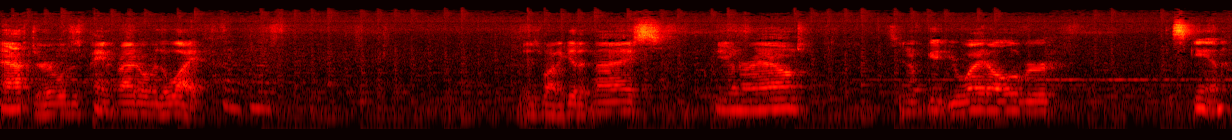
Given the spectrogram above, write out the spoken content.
after. We'll just paint it right over the white. Mm-hmm. You just want to get it nice, even around, so you don't get your white all over the skin.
